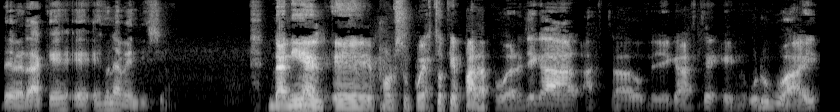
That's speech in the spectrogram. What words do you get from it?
de verdad que es, es una bendición. Daniel, eh, por supuesto que para poder llegar hasta donde llegaste en Uruguay,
